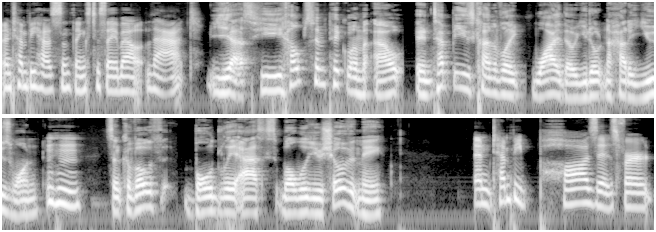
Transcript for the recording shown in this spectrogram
and Tempi has some things to say about that. Yes, he helps him pick one out, and Tempi's kind of like, why though? You don't know how to use one. hmm So Kvothe boldly asks, Well, will you show it me? and Tempi pauses for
